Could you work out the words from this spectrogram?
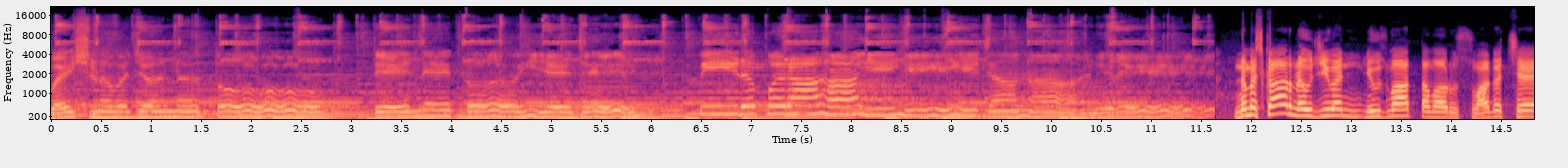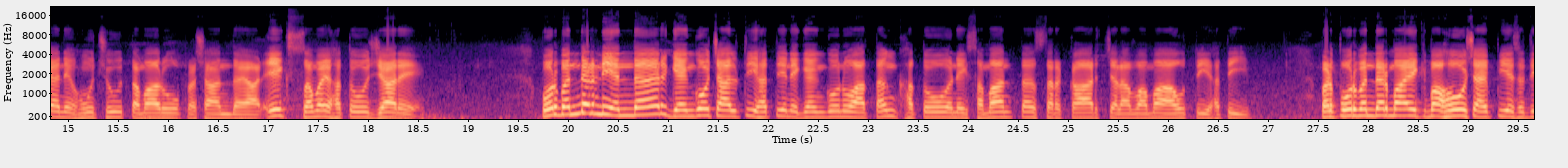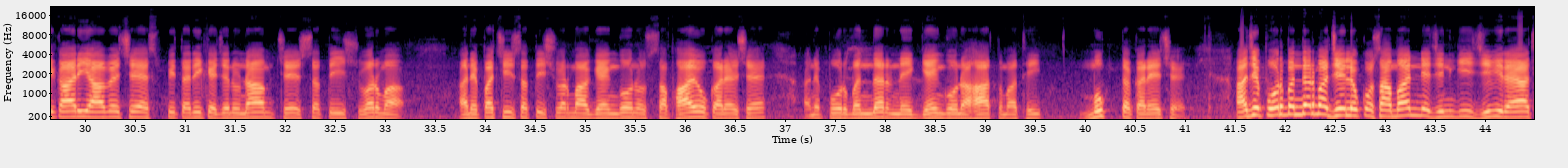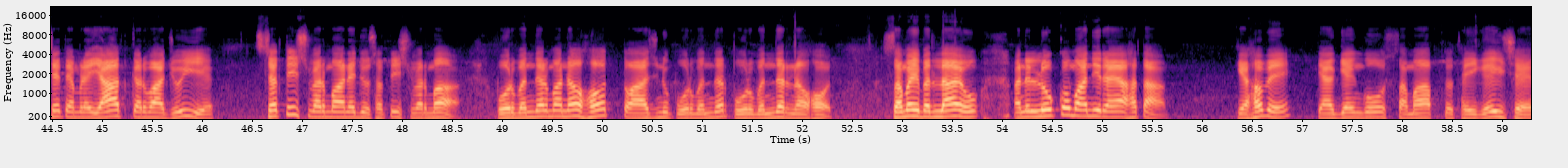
વૈષ્ણવજન તો તેને કહીએ જે નમસ્કાર, નવજીવન ન્યૂઝમાં તમારું સ્વાગત છે અને હું છું તમારું પ્રશાંત દયાળ. એક સમય હતો જ્યારે પોરબંદરની અંદર ગેંગો ચાલતી હતી અને ગેંગોનો આતંક હતો અને સમાંતર સરકાર ચલાવવામાં આવતી હતી. પણ પોરબંદરમાં એક બાહોશ આઈપીએસ અધિકારી આવે છે, એસપી તરીકે, જેનું નામ છે સતીશ વર્મા. અને પછી સતીશ વર્મા ગેંગોનો સફાયો કરે છે અને પોરબંદરને ગેંગોના હાથમાંથી મુક્ત કરે છે. આજે પોરબંદરમાં જે લોકો સામાન્ય જિંદગી જીવી રહ્યા છે તેમણે યાદ કરવા જોઈએ, સતીશ વર્માને જો સતીશ વર્મા પોરબંદરમાં ન હોત તો આજનું પોરબંદર પોરબંદર ન હોત. સમય બદલાયો અને લોકો માની રહ્યા હતા કે હવે ત્યાં ગેંગો સમાપ્ત થઈ ગઈ છે.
